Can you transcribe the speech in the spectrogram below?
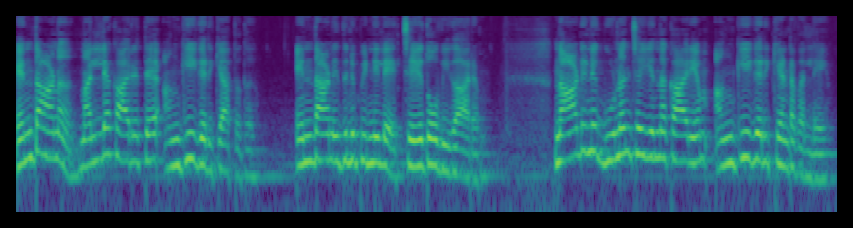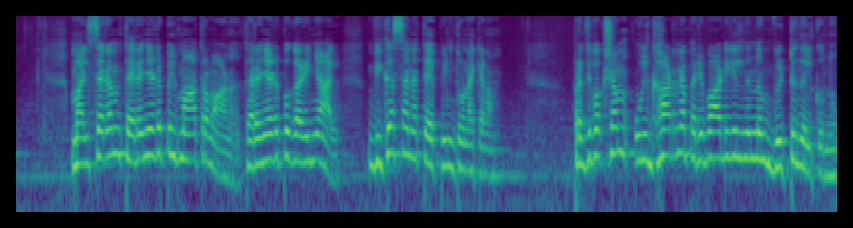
എന്താണ് നല്ല കാര്യത്തെ അംഗീകരിക്കാത്തത്? എന്താണ് ഇതിനു പിന്നിലെ ചേതോ വികാരം നാടിന് ഗുണം ചെയ്യുന്ന കാര്യം അംഗീകരിക്കേണ്ടതല്ലേ? മത്സരം തെരഞ്ഞെടുപ്പിൽ മാത്രമാണ്. തെരഞ്ഞെടുപ്പ് കഴിഞ്ഞാൽ വികസനത്തെ പിന്തുണയ്ക്കണം. പ്രതിപക്ഷം ഉദ്ഘാടന പരിപാടിയിൽ നിന്നും വിട്ടുനിൽക്കുന്നു.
